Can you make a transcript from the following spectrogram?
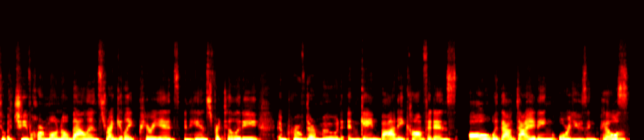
to achieve hormonal balance, regulate periods, enhance fertility, improve their mood, and gain body confidence all without dieting or using pills.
